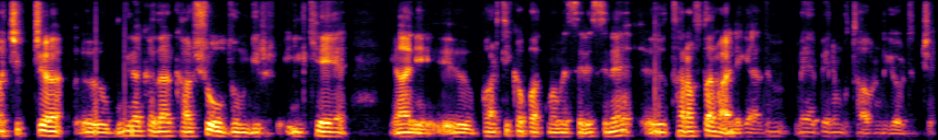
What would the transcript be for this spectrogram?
açıkça e, bugüne kadar karşı olduğum bir ilkeye yani e, parti kapatma meselesine e, taraftar hale geldim MHP'nin bu tavrını gördükçe.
